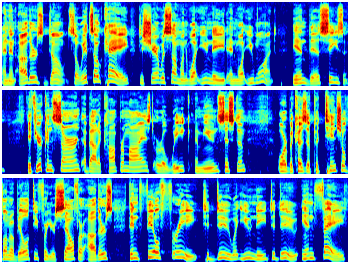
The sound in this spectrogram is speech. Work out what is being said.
and then others don't. So it's okay to share with someone what you need and what you want in this season. If you're concerned about a compromised or a weak immune system, or because of potential vulnerability for yourself or others, then feel free to do what you need to do in faith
